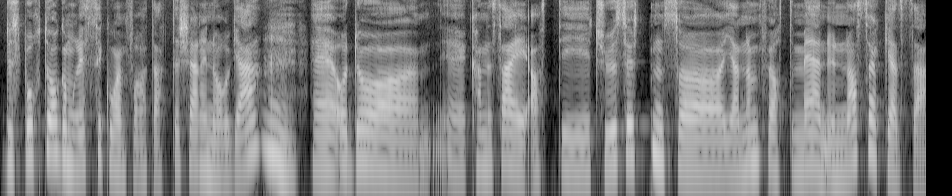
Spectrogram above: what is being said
Du spurte òg om risikoen for at dette skjer i Norge. Mm. Eh, og da eh, kan jeg si at i 2017 så gjennomførte vi en undersøkelse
